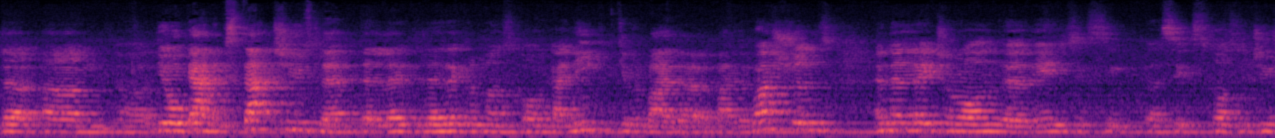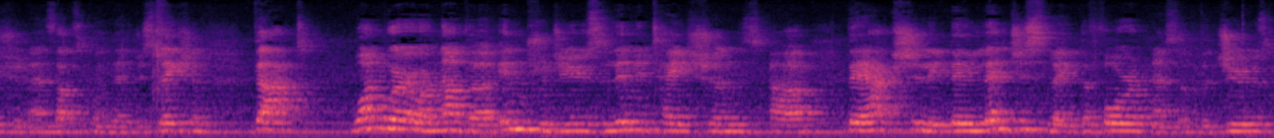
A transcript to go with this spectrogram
the, um, uh, the organic statutes, the, the, the règlements organiques given by the, by the Russians, and then later on the, the 86 constitution and subsequent legislation that one way or another introduce limitations, uh, they actually, they legislate the foreignness of the Jews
